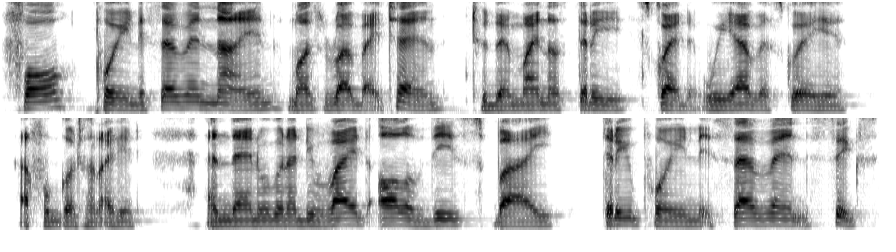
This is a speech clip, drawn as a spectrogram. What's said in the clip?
4.79 multiplied by 10 to the minus 3 squared. We have a square here. I forgot to write it. And then we're going to divide all of this by 3.76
